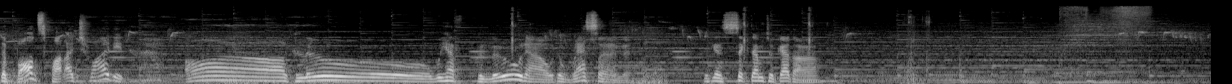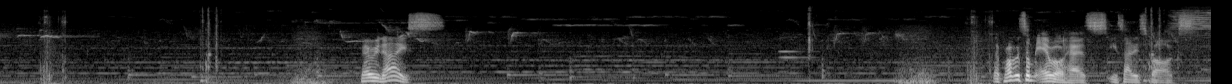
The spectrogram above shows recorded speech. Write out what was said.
The box part, I tried it. Ah, glue. We have glue now, the resin. We can stick them together. Very nice. There are probably some arrowheads inside this box.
